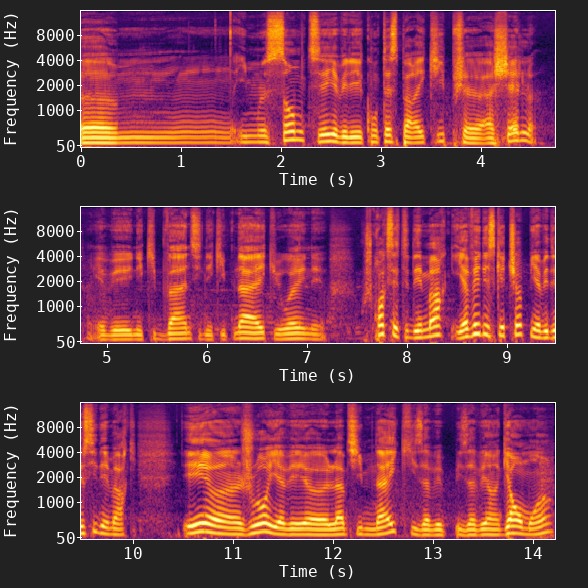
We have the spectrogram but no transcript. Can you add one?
euh, il me semble, tu il y avait les contests par équipe à Shell. Il y avait une équipe Vans, une équipe Nike. Ouais, une- Je crois que c'était des marques. Il y avait des SketchUp, mais il y avait aussi des marques. Et euh, un jour, il y avait euh, la team Nike. Ils avaient, ils avaient un gars en moins.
